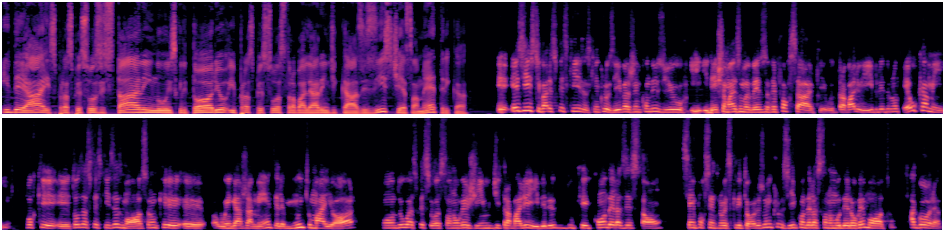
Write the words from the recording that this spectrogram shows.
ideais para as pessoas estarem no escritório e para as pessoas trabalharem de casa? Existe essa métrica? Existem várias pesquisas que, inclusive, a gente conduziu e, e, deixa mais uma vez reforçar que o trabalho híbrido é o caminho, porque eh, todas as pesquisas mostram que eh, o engajamento ele é muito maior quando as pessoas estão num regime de trabalho híbrido do que quando elas estão 100% no escritório ou, inclusive, quando elas estão no modelo remoto. Agora,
